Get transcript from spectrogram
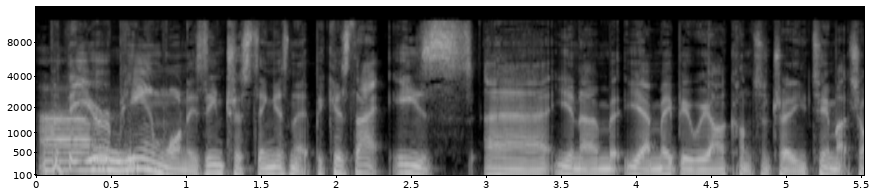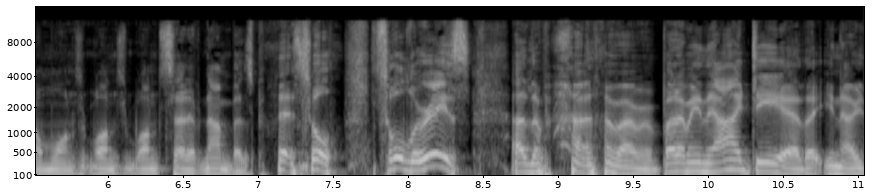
But the um, European one is interesting, isn't it? Because that is, uh, you know, yeah, maybe we are concentrating too much on one, one, one set of numbers, but it's all, it's all there is at the, at the moment. But I mean, the idea that, you know,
